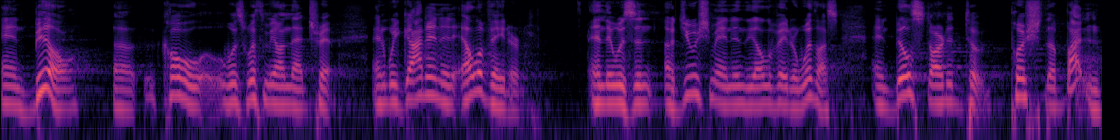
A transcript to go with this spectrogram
and Bill uh, Cole was with me on that trip, and we got in an elevator, and there was an, a Jewish man in the elevator with us, and Bill started to push the button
